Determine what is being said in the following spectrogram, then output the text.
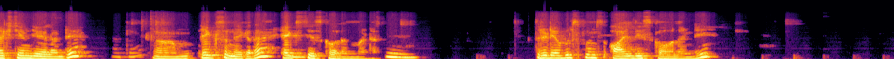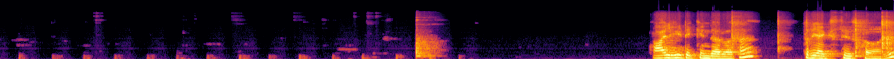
నెక్స్ట్ ఏం చేయాలంటే ఎగ్స్ ఉన్నాయి కదా ఎగ్స్ తీసుకోవాలన్నమాట త్రీ టేబుల్ స్పూన్స్ ఆయిల్ తీసుకోవాలండి. ఆయిల్ హీట్ ఎక్కిన తర్వాత త్రీ ఎగ్స్ తీసుకోవాలి.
